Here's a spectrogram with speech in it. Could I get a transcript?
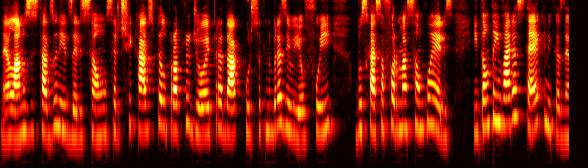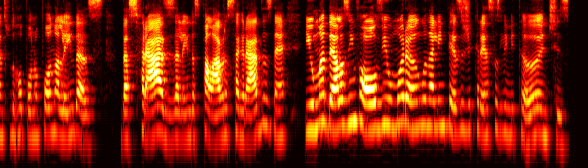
né, lá nos Estados Unidos. Eles são certificados pelo próprio Joey para dar curso aqui no Brasil, e eu fui buscar essa formação com eles. Então tem várias técnicas dentro do Roponopono, além das das frases, além das palavras sagradas, né? E uma delas envolve o morango na limpeza de crenças limitantes,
